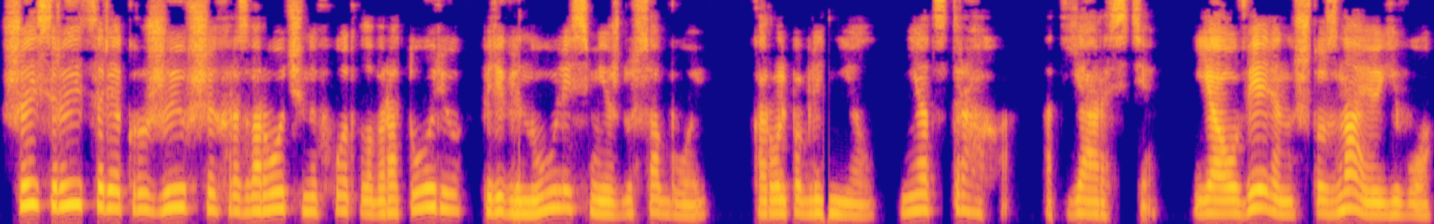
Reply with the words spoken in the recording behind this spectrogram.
Шесть рыцарей, окруживших развороченный вход в лабораторию, переглянулись между собой. Король побледнел. Не от страха, от ярости. Я уверен, что знаю его.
